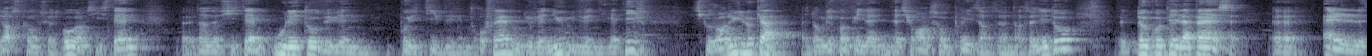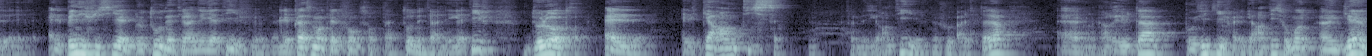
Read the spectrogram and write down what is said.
lorsqu'on se trouve euh, dans un système où les taux deviennent positifs, deviennent trop faibles, ou deviennent nuls, ou deviennent négatifs, ce qui aujourd'hui le cas. Donc les compagnies d'assurance sont prises dans un, dans un étau. D'un côté de la pince, euh, elles, bénéficient de taux d'intérêt négatif, les placements qu'elles font sont à taux d'intérêt négatif, de l'autre, elles, garantissent, la fameuse garantie dont je vous parlais tout à l'heure, un, résultat positif, elles garantissent au moins un gain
